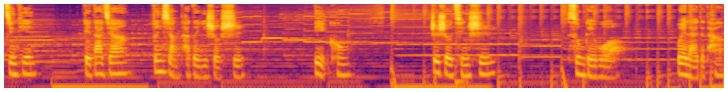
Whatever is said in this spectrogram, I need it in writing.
今天给大家。分享他的一首诗《地空》。这首情诗送给我未来的他。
